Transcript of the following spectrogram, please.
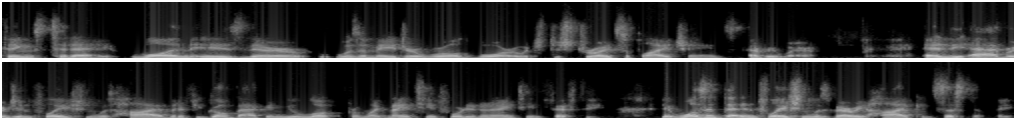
things today. One is there was a major world war which destroyed supply chains everywhere. And the average inflation was high. But if you go back and you look from like 1940 to 1950, it wasn't that inflation was very high consistently.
